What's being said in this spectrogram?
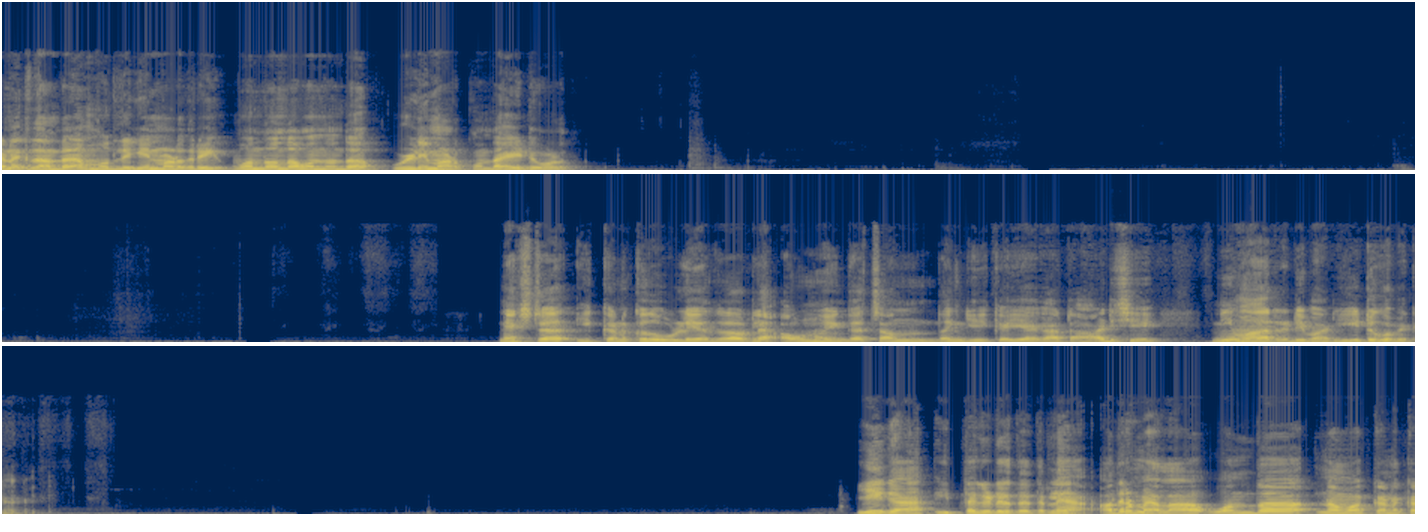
ಕಣಕದಂದ ಮೊದಲಿಗೆ ಏನು ಮಾಡೋದ್ರಿ? ಒಂದೊಂದ ಒಂದೊಂದ ಉಳ್ಳಿ ಮಾಡ್ಕೊಂಡ ಇಟ್ಕೊಳ್ಳೋದು. ನೆಕ್ಸ್ಟ್ ಈ ಕಣಕದ ಉಳ್ಳಿ ಅದಾವ್ರಲ್ಲ ಅವನು ಹಿಂಗೆ ಚಂದಂಗಿ ಕೈಯಾಗ ಆಟ ಆಡಿಸಿ ನೀವು ರೆಡಿ ಮಾಡಿ ಇಟ್ಕೋಬೇಕಾಗೈತಿ. ಈಗ ಈ ತಗಡಿರ್ತೈತ್ರಲ್ಲ ಅದ್ರ ಮೇಲೆ ಒಂದ ನಮ್ಮ ಕಣಕ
